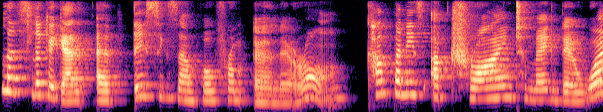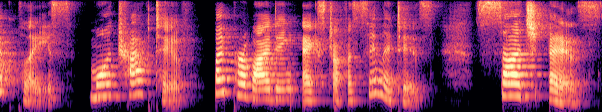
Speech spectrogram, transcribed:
Let's look again at this example from earlier on. Companies are trying to make their workplace more attractive by providing extra facilities, such as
